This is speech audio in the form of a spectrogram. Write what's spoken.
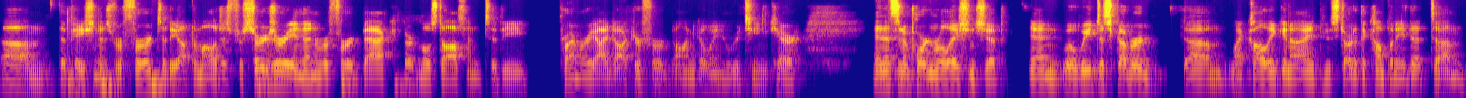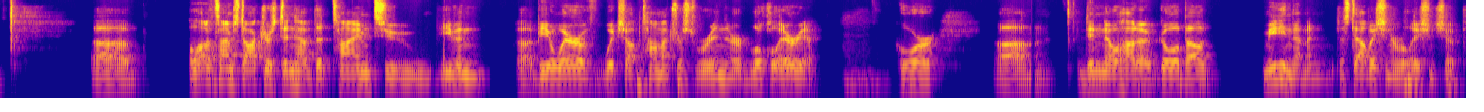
Um, the patient is referred to the ophthalmologist for surgery and then referred back, or most often, to the primary eye doctor for ongoing routine care. And it's an important relationship. And well, we discovered, um, my colleague and I, who started the company, that um, uh, a lot of times doctors didn't have the time to even uh, be aware of which optometrists were in their local area, or um, didn't know how to go about meeting them and establishing a relationship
